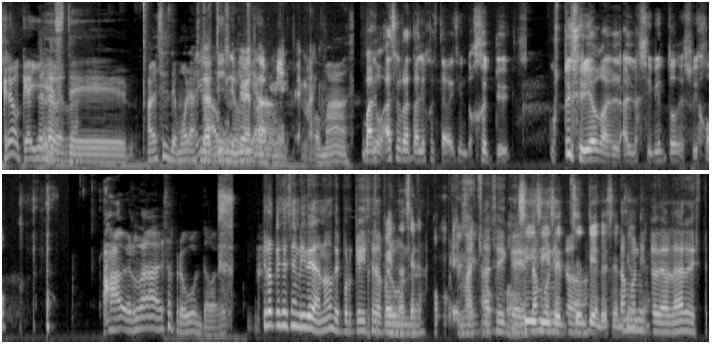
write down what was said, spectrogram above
creo que hay Es este. A veces demora hasta un tiene que ver día o más. Bueno, hace un rato Alejo estaba diciendo, gente, ¿usted sería al, al nacimiento de su hijo? Ah, ¿verdad? Esa pregunta, huevón. Creo que esa es la idea, ¿no? De por qué hice la pregunta. hacer hombre Sí, sí. macho. Así que- Sí, tan sí, se, bonito. se entiende, se Tan entiende. bonito de hablar, este,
